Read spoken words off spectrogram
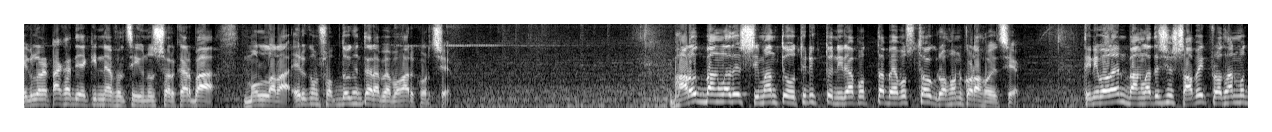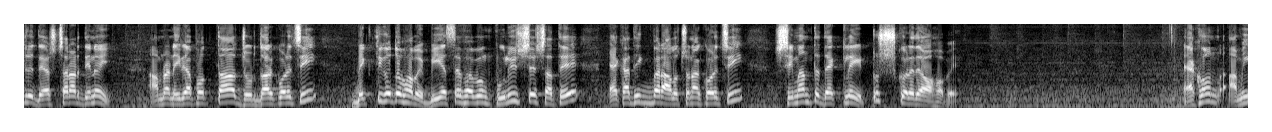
এগুলোর টাকা দিয়ে কিনে ফেলছে ইউনুস সরকার বা মোল্লারা। এরকম শব্দ কিন্তু এরা ব্যবহার করছে। ভারত, বাংলাদেশ সীমান্তে অতিরিক্ত নিরাপত্তা ব্যবস্থাও গ্রহণ করা হয়েছে। তিনি বলেন, বাংলাদেশের সাবেক প্রধানমন্ত্রী দেশ ছাড়ার দিনেই আমরা নিরাপত্তা জোরদার করেছি। ব্যক্তিগতভাবে বিএসএফ এবং পুলিশের সাথে একাধিকবার আলোচনা করেছি, সীমান্তে দেখলেই টুস করে দেওয়া হবে। এখন আমি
